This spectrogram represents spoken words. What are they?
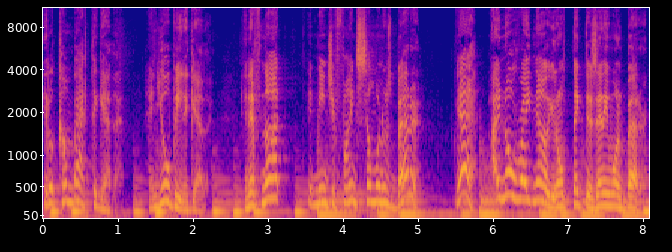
it'll come back together and you'll be together. And if not, it means you find someone who's better. Yeah, I know right now you don't think there's anyone better.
